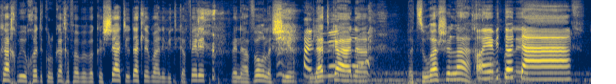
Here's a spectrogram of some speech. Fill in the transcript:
כך מיוחדת, כל כך יפה, בבקשה, את יודעת למה אני מתכוונת, ונעבור לשיר מתה. כהנא, בצורה שלך. אוהבת. אותך.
